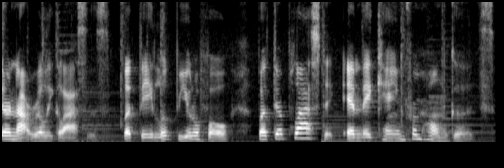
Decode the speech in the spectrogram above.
they're not really glasses, but they look beautiful, but they're plastic and they came from Home Goods.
